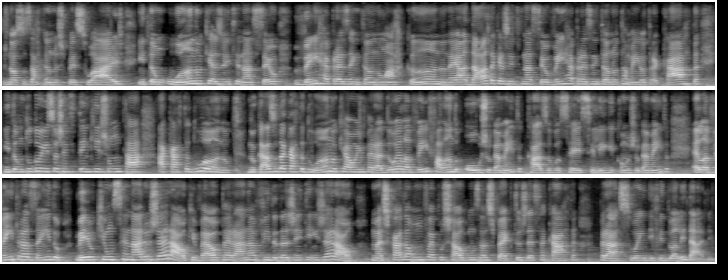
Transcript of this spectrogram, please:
os nossos arcanos pessoais. Então, o ano que a gente nasceu vem representando um arcano, né? A data que a gente nasceu vem representando também outra carta. Então, tudo isso a gente tem que juntar a carta do ano. No caso da carta do ano, que é o imperador, ela vem falando, ou o julgamento, caso você se ligue com o julgamento, ela vem trazendo meio que um cenário geral que vai operar na vida da gente em geral, mas cada um vai puxar alguns aspectos dessa carta para a sua individualidade.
